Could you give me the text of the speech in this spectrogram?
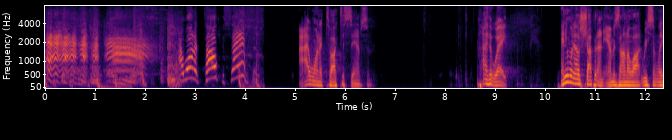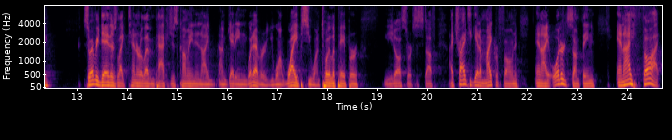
I want to talk to Samson. I want to talk to Samson. By the way, anyone else shopping on Amazon a lot recently? So every day there's like 10 or 11 packages coming and I, I'm getting whatever. You want wipes, you want toilet paper, you need all sorts of stuff. I tried to get a microphone and I ordered something and I thought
